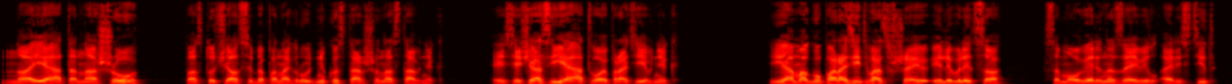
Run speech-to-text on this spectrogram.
«Но я-то ношу!» — постучал себя по нагруднику старший наставник. «И сейчас я твой противник!» «Я могу поразить вас в шею или в лицо», — самоуверенно заявил Арестит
